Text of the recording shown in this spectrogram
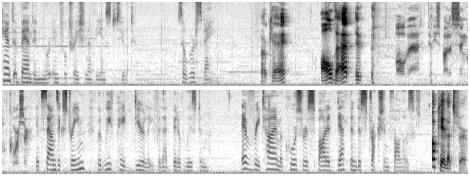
can't abandon your infiltration of the Institute. So we're staying. Okay. All that? If, All that? Did you spot a single courser? It sounds extreme, but we've paid dearly for that bit of wisdom. Every time a courser is spotted, death and destruction follows. okay, that's fair.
